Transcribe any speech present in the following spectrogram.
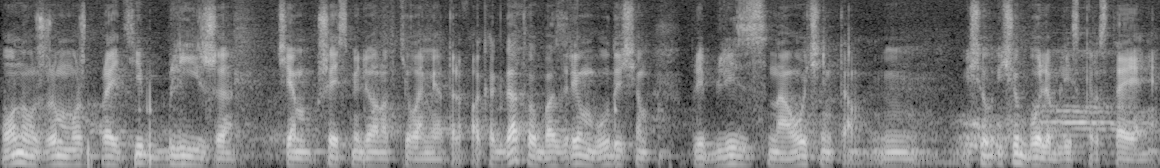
он уже может пройти ближе, чем 6 миллионов километров, а когда-то в обозримом будущем приблизиться на очень там, еще, еще более близкое расстояние.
